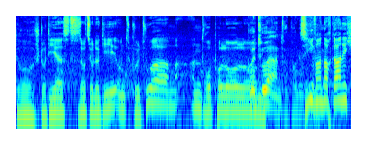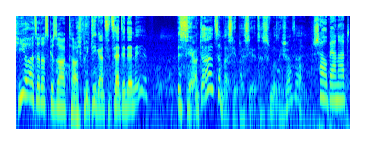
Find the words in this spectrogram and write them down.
Du studierst Soziologie und Kulturanthropologie. Kulturanthropologie. Sie waren doch gar nicht hier, als er das gesagt hat. Ich blieb die ganze Zeit in der Nähe. Ist sehr unterhaltsam, was hier passiert, das muss ich schon sagen. Schau, Bernhard,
